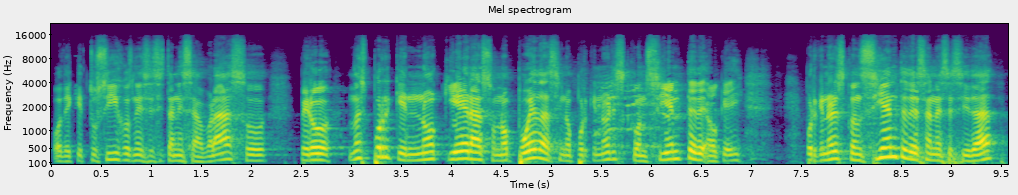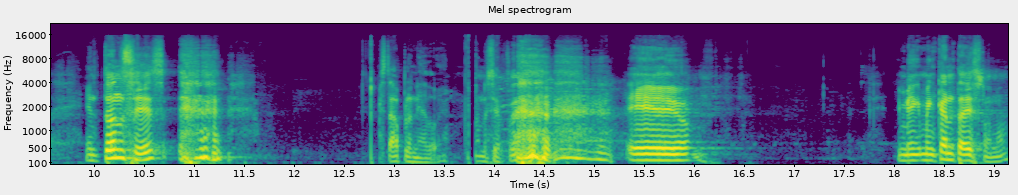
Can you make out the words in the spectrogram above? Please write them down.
o de que tus hijos necesitan ese abrazo, pero no es porque no quieras o no puedas, sino porque no eres consciente de, ok, porque no eres consciente de esa necesidad. Entonces, estaba planeado, ¿eh? no, es cierto. Eh, me, me, encanta eso, ¿no?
